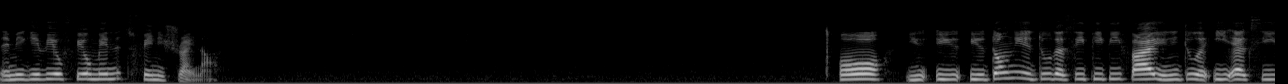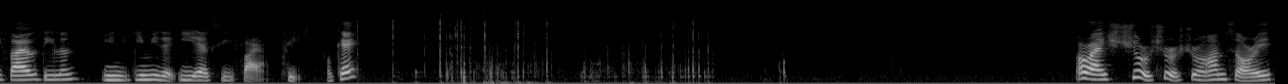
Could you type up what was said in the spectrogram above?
Let me give you a few minutes. Finish right now you, you, you don't need to do the CPP file, you need to do an exe file, Dylan. You give me the exe file, please. Okay? Alright, sure, sure, sure. I'm sorry.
